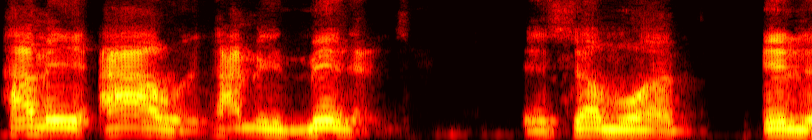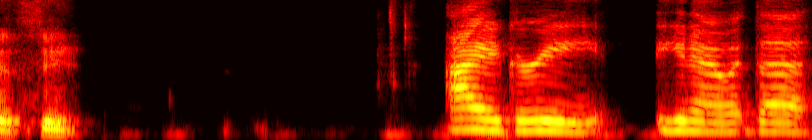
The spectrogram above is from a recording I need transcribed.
how many hours, how many minutes is someone in the seat. I agree. You know, at the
